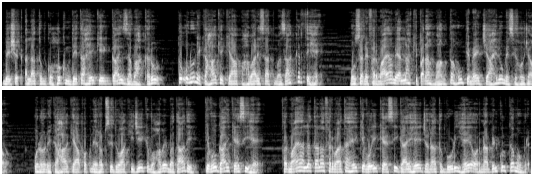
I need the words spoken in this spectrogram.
बेशक अल्लाह तुमको हुक्म देता है कि एक गाय जबाह करो तो उन्होंने कहा कि क्या आप हमारे साथ मज़ाक करते हैं? मूसा ने फरमाया, मैं अल्लाह की पनाह माँगता हूँ कि मैं जाहिलों में से हो जाऊँ। उन्होंने कहा कि आप अपने रब से दुआ कीजिए कि वो हमें बता दे कि वो गाय कैसी है। फरमाया, अल्लाह ताला फरमाता है कि वो एक ऐसी गाय है जो ना तो बूढ़ी है और ना बिल्कुल कम उम्र,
